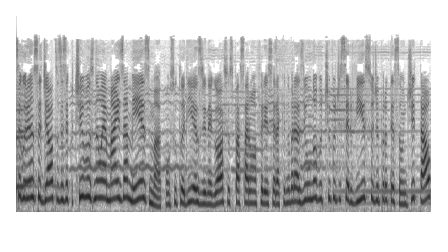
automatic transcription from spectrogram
Segurança de altos executivos não é mais a mesma. Consultorias de negócios passaram a oferecer aqui no Brasil um novo tipo de serviço de proteção digital,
